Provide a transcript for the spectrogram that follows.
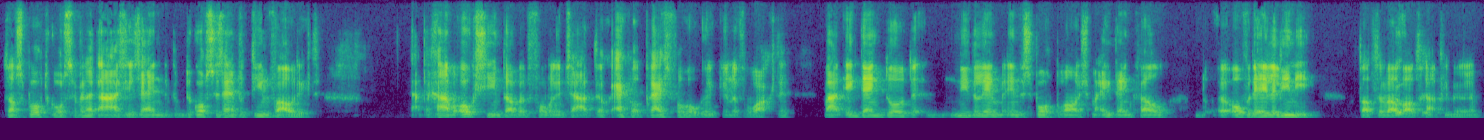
transportkosten vanuit Azië zijn, de kosten zijn vertienvoudigd. Ja, dan gaan we ook zien dat we het volgend jaar toch echt wel prijsverhogingen kunnen verwachten. Maar ik denk door de, niet alleen in de sportbranche, maar ik denk wel over de hele linie dat er wel wat gaat gebeuren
